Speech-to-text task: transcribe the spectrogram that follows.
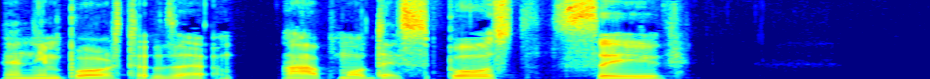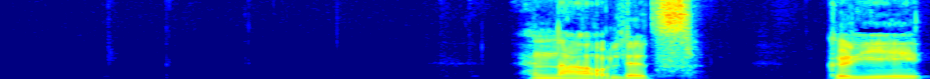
and import the app models post save and now let's create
